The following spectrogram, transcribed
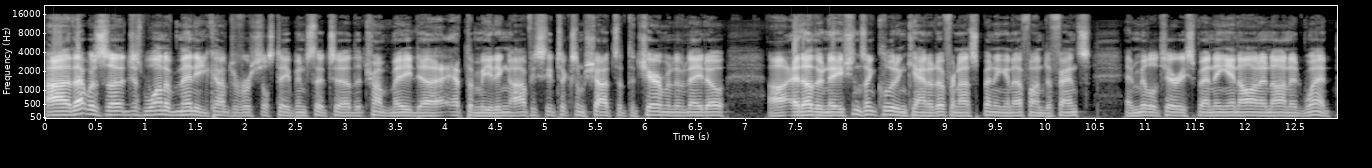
Uh, that was uh, just one of many controversial statements that uh, that Trump made uh, at the meeting. Obviously, took some shots at the chairman of NATO, uh, at other nations, including Canada, for not spending enough on defense and military spending, and on and on it went.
